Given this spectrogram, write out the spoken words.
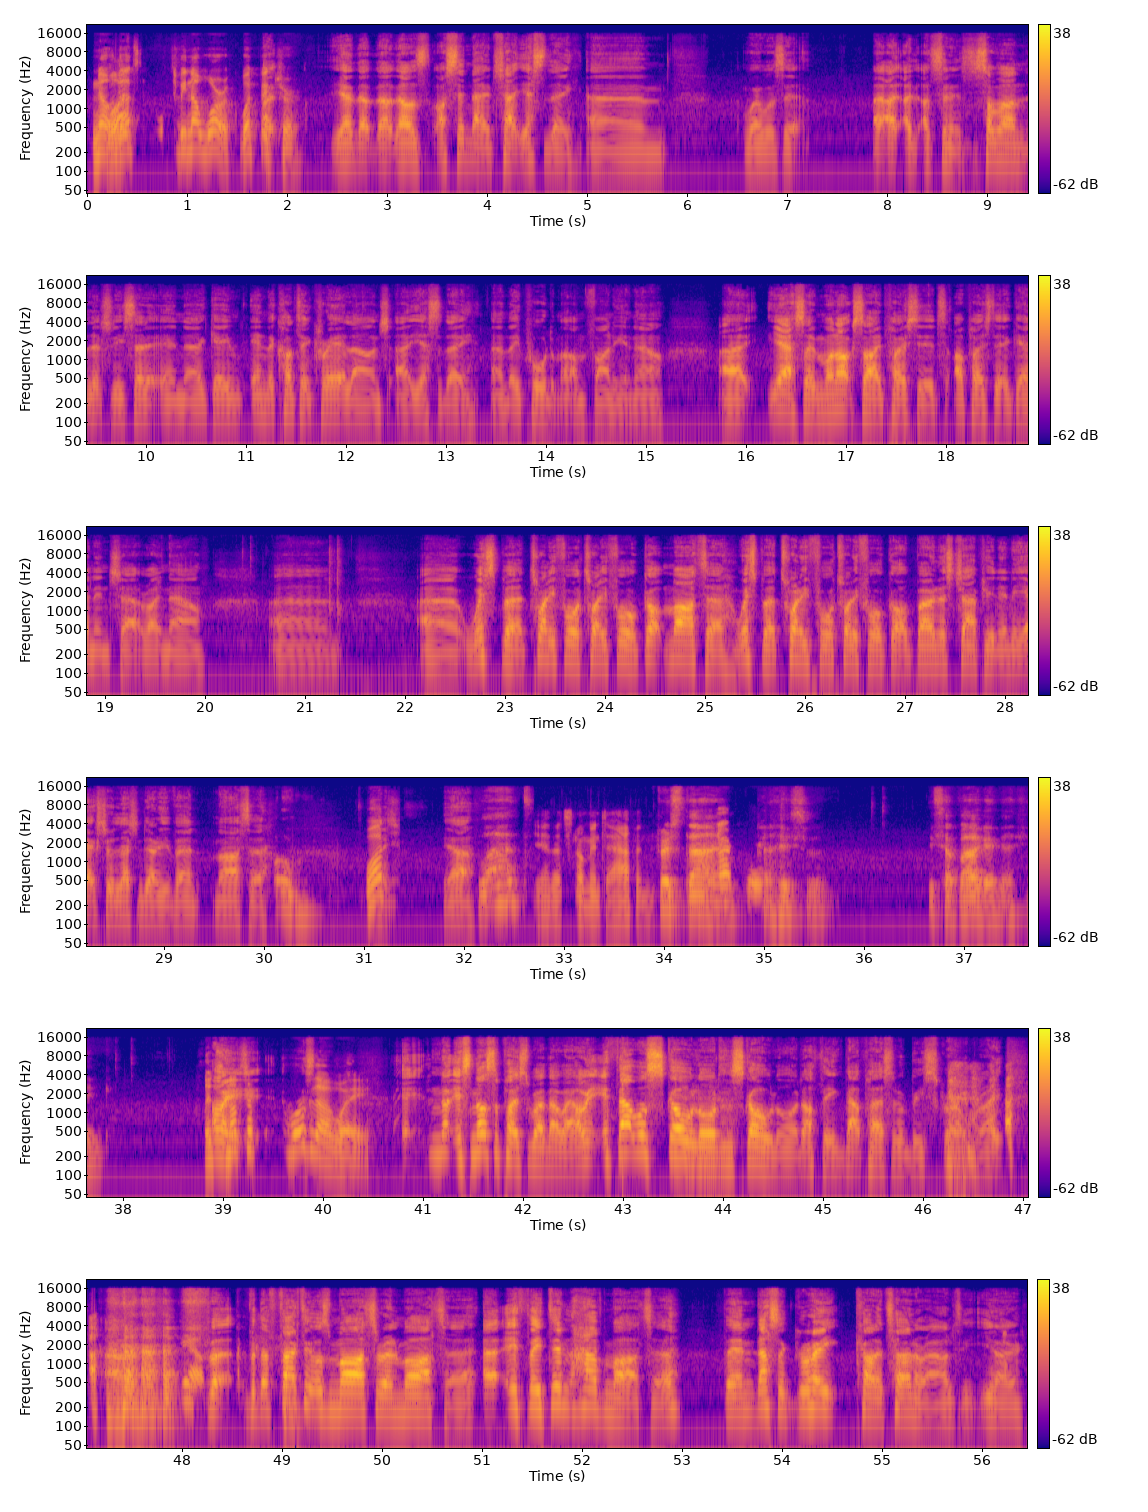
No, What? that's supposed to be not work. What picture? Yeah, that that, that was I was sitting that in chat yesterday. Um, where was it? I I I I've seen it. Someone literally said it in uh, game in the content creator lounge uh, yesterday, and they pulled. I'm finding it now. Uh, yeah, so Monoxide posted. I'll post it again in chat right now. Um, uh, Whisper 2424 got Martyr. Whisper 2424 got a bonus champion in the extra legendary event. Martyr. Oh, What? Right. Yeah. what? Yeah, that's not meant to happen. First time. Exactly. it's, it's a bug, I, I think. It's Oh, not it- supposed to work that way. It, no, it's not supposed to work that way. I mean, if that was Skull Lord and Skull Lord, I think that person would be screwed, right? um, Yeah. but but the fact it was Martyr and Martyr, uh, if they didn't have Martyr, then that's a great kind of turnaround, you know.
